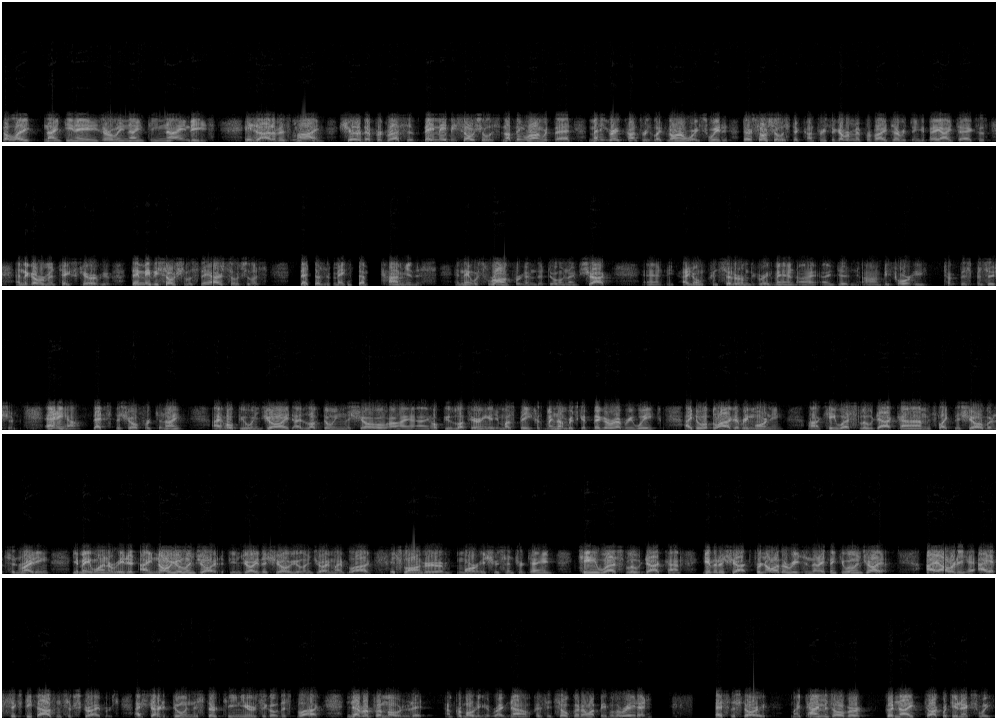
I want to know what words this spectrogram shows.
the late 1980s, early 1990s. He's out of his mind. Sure, they're progressive. They may be socialists. Nothing wrong with that. Many great countries like Norway, Sweden, they're socialistic countries. The government provides everything. You pay high taxes, and the government takes care of you. They may be socialists. They are socialists. That doesn't make them communists. And that was wrong for him to do, and I'm shocked. And I don't consider him the great man I, I did uh, before he took this position. Anyhow, that's the show for tonight. I hope you enjoyed. I love doing the show. I, I hope you love hearing it. It must be because my numbers get bigger every week. I do a blog every morning. Uh, KeyWestLou.com. It's like the show, but it's in writing. You may want to read it. I know you'll enjoy it. If you enjoy the show, you'll enjoy my blog. It's longer, more issues entertained. KeyWestLou.com. Give it a shot for no other reason than I think you will enjoy it. I already ha- I have 60,000 subscribers. I started doing this 13 years ago, this blog. Never promoted it. I'm promoting it right now because it's so good. I want people to read it. That's the story. My time is over. Good night. Talk with you next week.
